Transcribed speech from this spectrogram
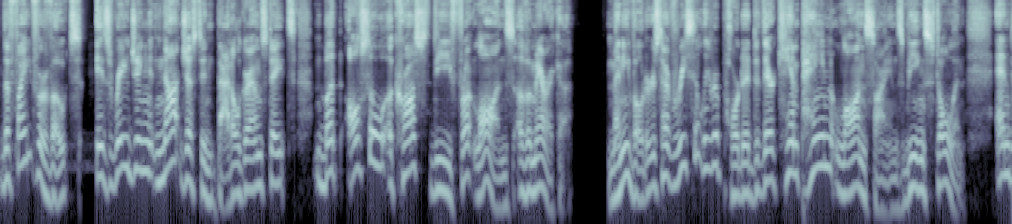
The fight for votes is raging not just in battleground states, but also across the front lawns of America. Many voters have recently reported their campaign lawn signs being stolen, and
